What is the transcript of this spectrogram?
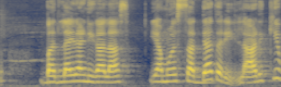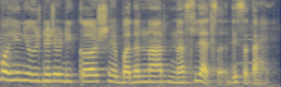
बदलायला निघालास? यामुळे सध्या तरी लाडकी बहीण योजनेचे निकष हे बदलणार नसल्याचं दिसत आहे.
